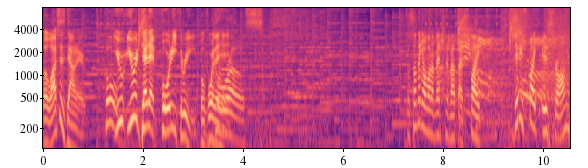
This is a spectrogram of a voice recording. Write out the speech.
Well, watch this down air. Boom. You you were dead at 43 before the hit. Gross. So something I want to mention about that spike. Diddy spike is strong,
